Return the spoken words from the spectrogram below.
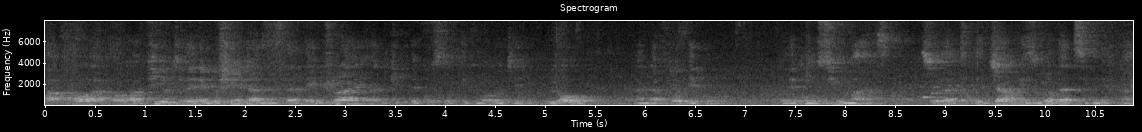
our, our appeal to the negotiators is that they try and keep the cost of technology low and affordable for the consumers so that the jump is not that significant.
